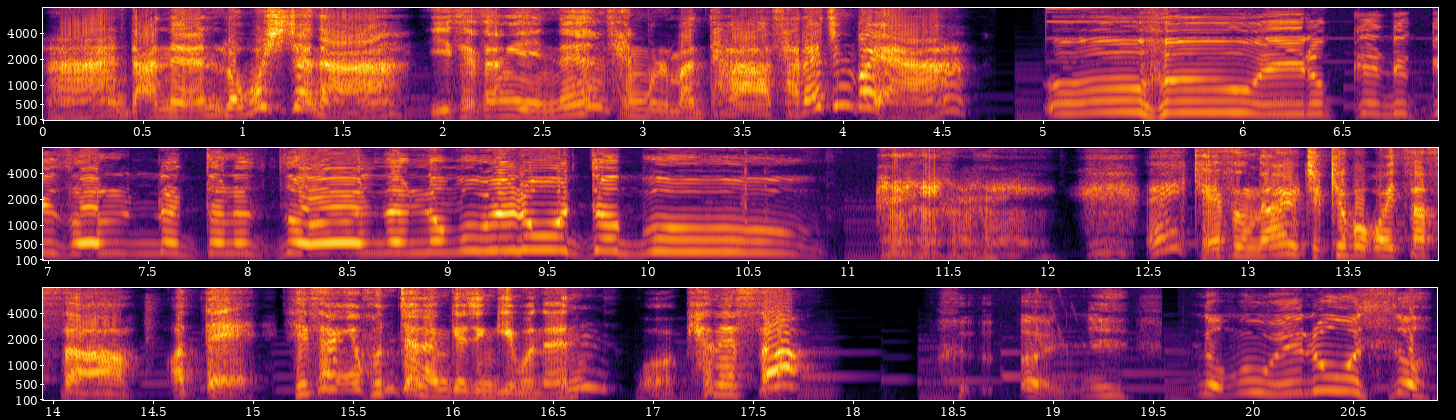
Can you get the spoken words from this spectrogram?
아, 나는 로봇이잖아. 이 세상에 있는 생물만 다 사라진 거야. 어후 왜 이렇게 늦게 살 나타났어 난 너무 외로웠다고 에이, 계속 널 지켜보고 있었어. 어때? 세상에 혼자 남겨진 기분은? 뭐 편했어? 아니 너무 외로웠어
